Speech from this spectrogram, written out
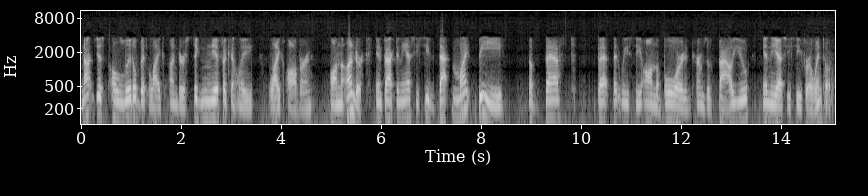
not just a little bit like under, significantly like Auburn on the under. In fact, in the SEC, that might be the best bet that we see on the board in terms of value in the SEC for a win total.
